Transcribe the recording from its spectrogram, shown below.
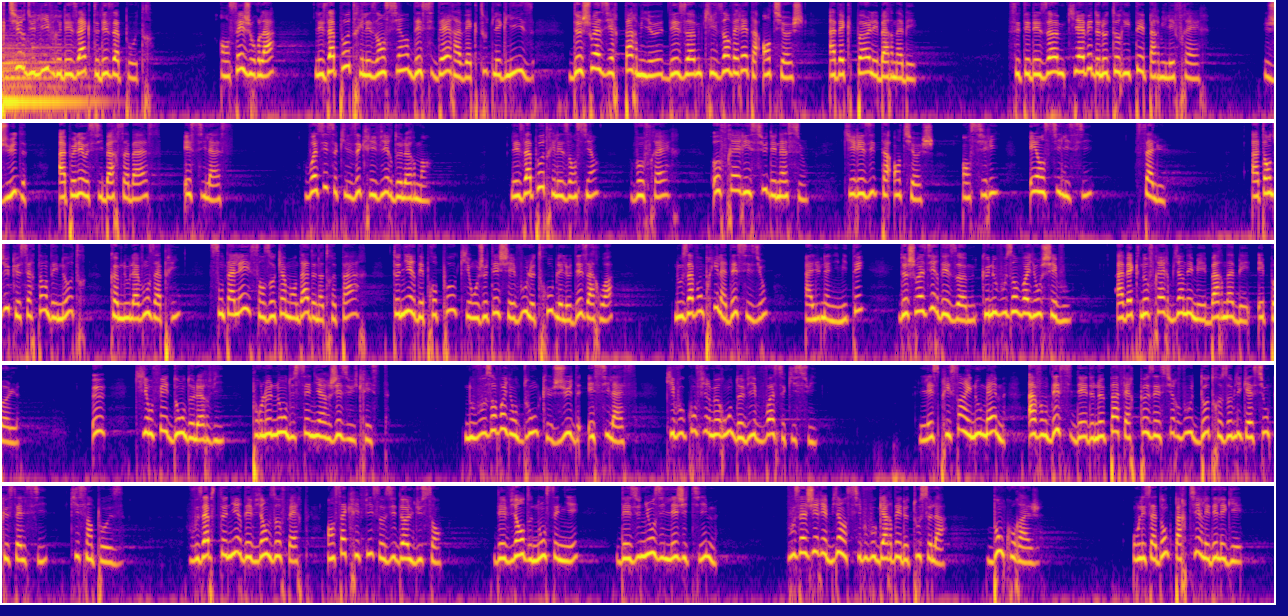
Lecture du livre des actes des apôtres. En ces jours-là, les apôtres et les anciens décidèrent avec toute l'Église de choisir parmi eux des hommes qu'ils enverraient à Antioche avec Paul et Barnabé. C'étaient des hommes qui avaient de l'autorité parmi les frères. Jude, appelé aussi Barsabas, et Silas. Voici ce qu'ils écrivirent de leurs mains. Les apôtres et les anciens, vos frères, aux frères issus des nations, qui résident à Antioche, en Syrie et en Cilicie, salut. Attendu que certains des nôtres, comme nous l'avons appris, sont allés sans aucun mandat de notre part tenir des propos qui ont jeté chez vous le trouble et le désarroi, nous avons pris la décision, à l'unanimité, de choisir des hommes que nous vous envoyons chez vous, avec nos frères bien-aimés Barnabé et Paul. Eux qui ont fait don de leur vie pour le nom du Seigneur Jésus-Christ. Nous vous envoyons donc Jude et Silas, qui vous confirmeront de vive voix ce qui suit. L'Esprit Saint et nous-mêmes avons décidé de ne pas faire peser sur vous d'autres obligations que celles-ci qui s'imposent. Vous abstenir des viandes offertes en sacrifice aux idoles du sang, des viandes non saignées, des unions illégitimes. Vous agirez bien si vous vous gardez de tout cela. Bon courage. On laissa donc partir les délégués,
